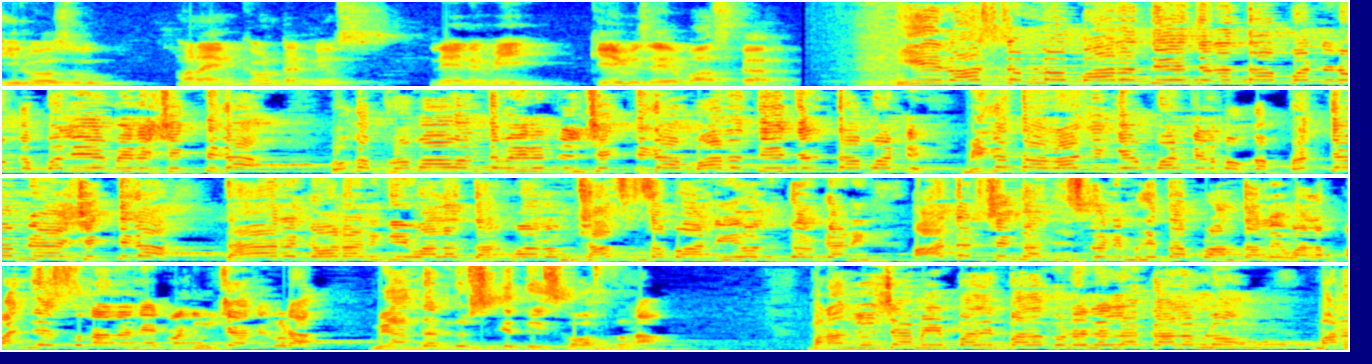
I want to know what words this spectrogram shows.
ఈరోజు మన ఎన్కౌంటర్ న్యూస్. నేను మీ కె విజయ భాస్కర్. ఈ రాష్ట్రంలో భారతీయ జనతా పార్టీని ఒక బలీయమైన శక్తిగా ఒక ప్రభావవంతమైనటువంటి శక్తిగా భారతీయ జనతా పార్టీ మిగతా రాజకీయ పార్టీలకు ఒక ప్రత్యామ్నాయ శక్తిగా తయారు కావడానికి వాళ్ళ ధర్మారం శాసనసభ నియోజకవర్గాన్ని ఆదర్శంగా తీసుకొని మిగతా ప్రాంతాల్లో వాళ్ళ పనిచేస్తున్నారనేటువంటి విషయాన్ని కూడా మీ అందరి దృష్టికి తీసుకువస్తున్నా. మనం చూసాం ఈ పది పదకొండు నెలల కాలంలో మన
